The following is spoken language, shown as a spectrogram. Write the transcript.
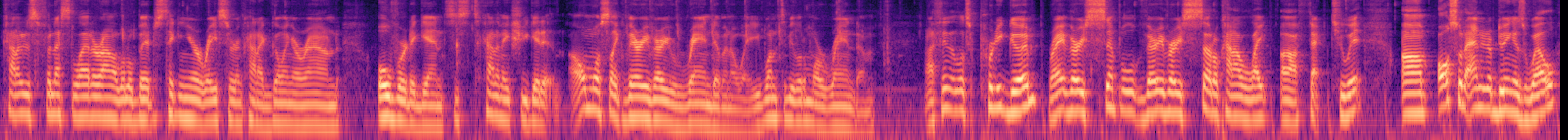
Kind of just finesse the light around a little bit, just taking your eraser and kind of going around over it again just to kind of make sure you get it almost like very, very random in a way. You want it to be a little more random. I think it looks pretty good, right? Very simple, very, very subtle kind of light uh, effect to it. Um, also, what I ended up doing as well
